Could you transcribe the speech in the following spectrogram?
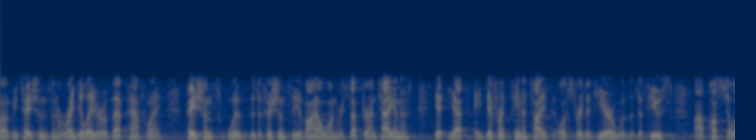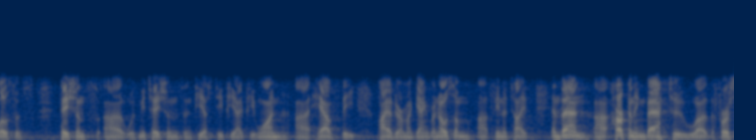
uh, mutations in a regulator of that pathway. Patients with the deficiency of IL-1 receptor antagonist get yet a different phenotype, illustrated here with the diffuse uh, pustulosis. Patients uh, with mutations in PST-PIP1 uh, have the pyoderma gangrenosum uh, phenotype. And then, uh, hearkening back to uh, the first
